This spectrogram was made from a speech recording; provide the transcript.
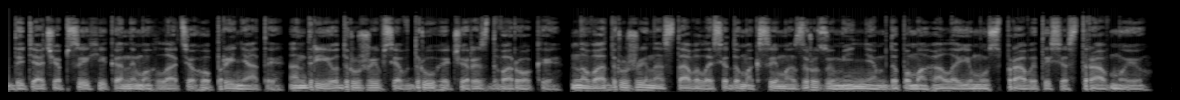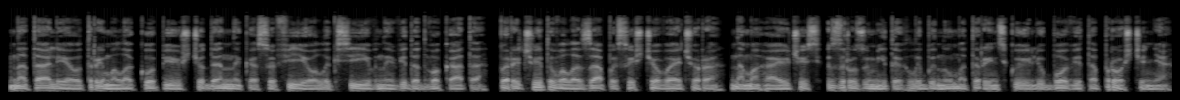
Дитяча психіка не могла цього прийняти. Андрій одружився вдруге через два роки. Нова дружина ставилася до Максима з розумінням, допомагала йому справитися з травмою. Наталія отримала копію щоденника Софії Олексіївни від адвоката, перечитувала записи щовечора, намагаючись зрозуміти глибину материнської любові та прощення.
